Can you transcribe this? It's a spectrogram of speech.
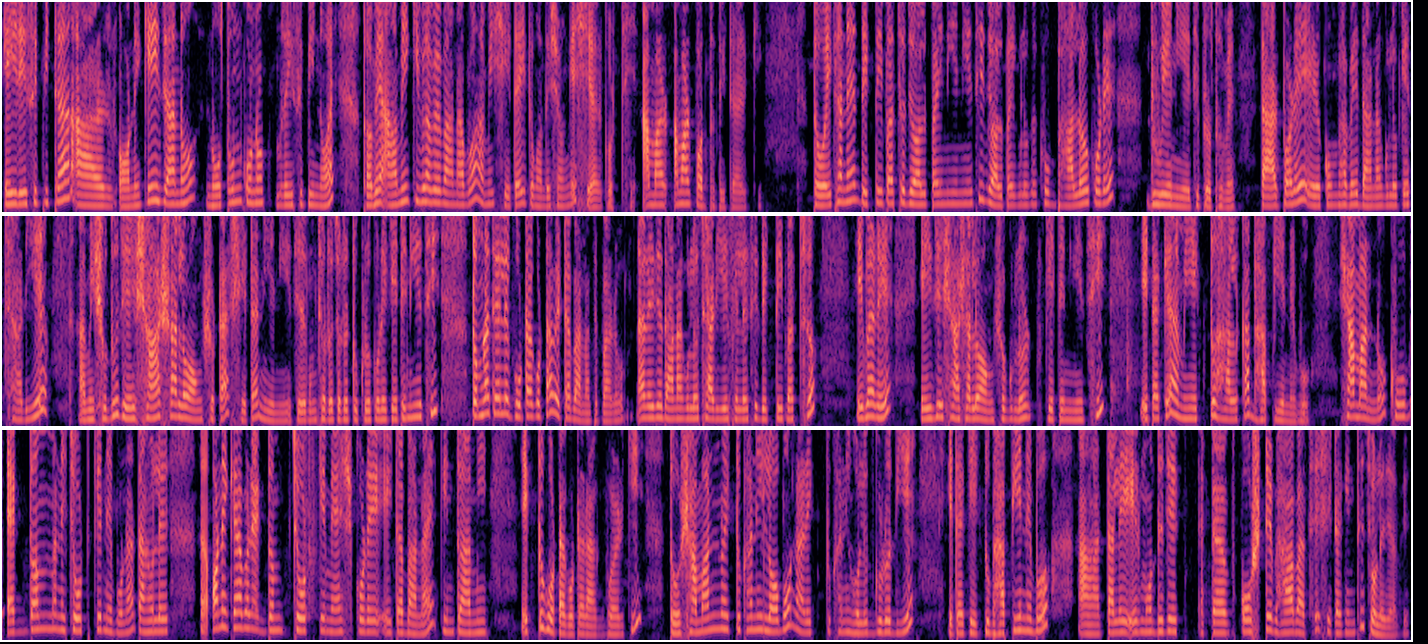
এই রেসিপিটা আর অনেকেই জানো, নতুন কোনো রেসিপি নয়, তবে আমি কীভাবে বানাবো আমি সেটাই তোমাদের সঙ্গে শেয়ার করছি। আমার আমার পদ্ধতিটা আর কি। তো এখানে দেখতেই পাচ্ছ জলপাই নিয়ে নিয়েছি। জলপাইগুলোকে খুব ভালো করে ধুয়ে নিয়েছি প্রথমে। তারপরে এরকমভাবে দানাগুলোকে ছাড়িয়ে আমি শুধু যে শাঁস আলো অংশটা সেটা নিয়ে নিয়েছি। এরকম ছোট ছোট টুকরো করে কেটে নিয়েছি। তোমরা চাইলে গোটা, গোটাও এটা বানাতে পারো। আর এই যে দানাগুলো ছাড়িয়ে ফেলেছি দেখতেই পাচ্ছ। এবারে এই যে শাঁসালো অংশগুলো কেটে নিয়েছি, এটাকে আমি একটু হালকা ভাপিয়ে নেব। সামান্য, খুব একদম মানে চটকে নেব না। তাহলে অনেকে আবার একদম চটকে ম্যাশ করে এটা বানায়। কিন্তু আমি একটু গোটা গোটা রাখব আর কি তো সামান্য একটুখানি লবণ আর একটুখানি হলুদ গুঁড়ো দিয়ে এটাকে একটু ভাপিয়ে নেব। আর তাহলে এর মধ্যে যে একটা কোষ্ঠে ভাব আছে, সেটা কিন্তু চলে যাবে।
